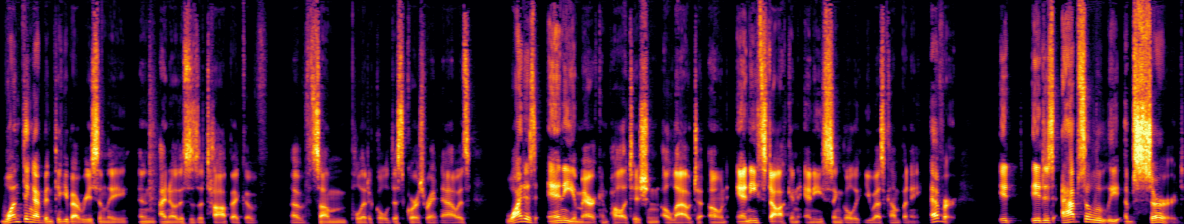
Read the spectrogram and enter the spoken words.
one thing I've been thinking about recently, and I know this is a topic of of some political discourse right now, is why does any American politician allowed to own any stock in any single US company ever? It it is absolutely absurd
